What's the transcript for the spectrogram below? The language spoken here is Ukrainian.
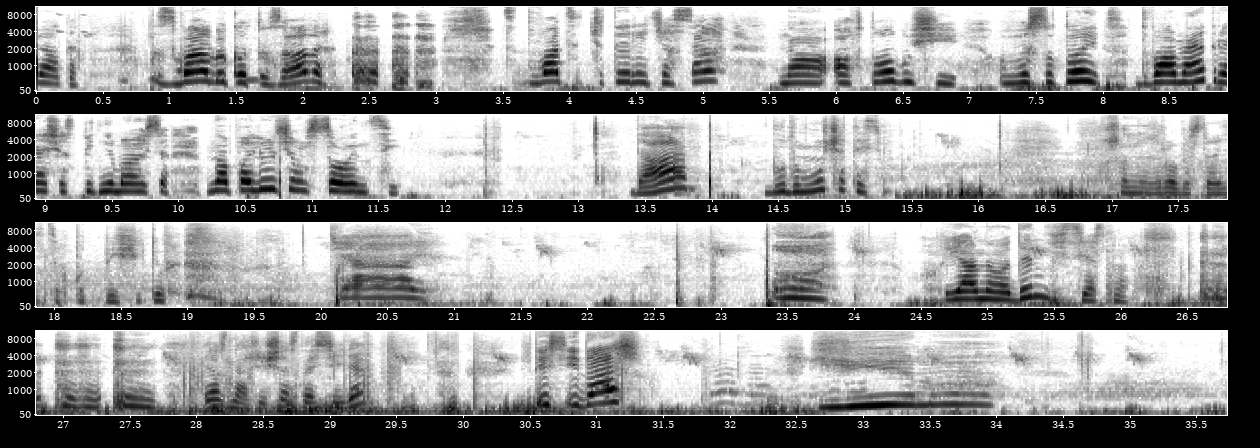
ребята, з вами Котозавр. Це 24 часа на автобусі висотою 2 метри. Я зараз піднімаюся на палючому сонці. Да, буду мучитись. Що не зробиш раді цих підписчиків? Яй. О, я не один, естественно. Я знаю, що зараз Настя йде. Ти сідеш? Єма.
